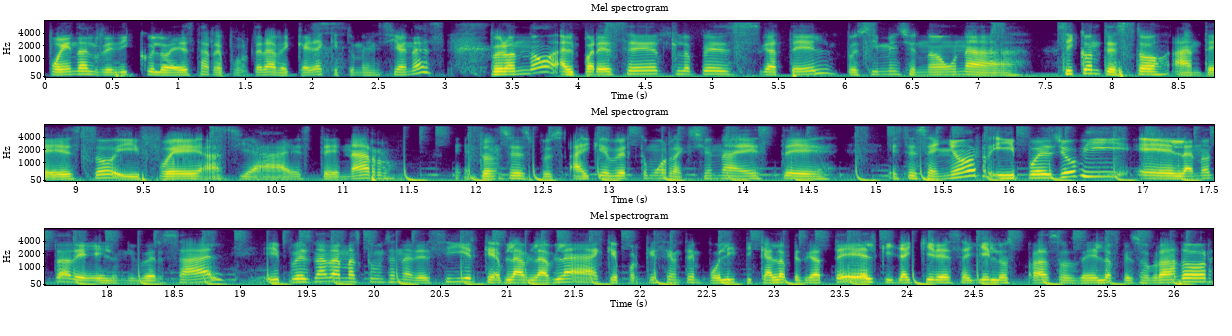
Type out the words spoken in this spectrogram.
poniendo al ridículo a esta reportera becaria que tú mencionas, pero no, al parecer López Gatel pues sí mencionó una sí contestó ante esto y fue hacia este Narro. Entonces, pues hay que ver cómo reacciona este, este señor. Y pues yo vi eh, la nota del Universal y pues nada más comienzan a decir que bla, bla, bla, que porque se entra en política López Gatel, que ya quiere seguir los pasos de López Obrador.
